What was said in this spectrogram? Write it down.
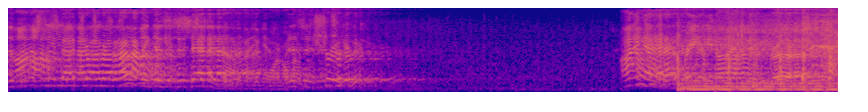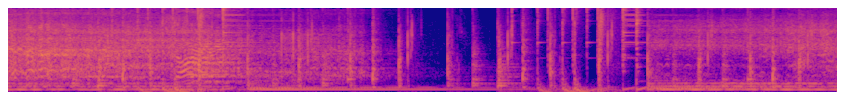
and honesty about drugs, but I don't think this is said enough anymore. But it's the truth. I had a great time drugs. Sorry. Thank.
